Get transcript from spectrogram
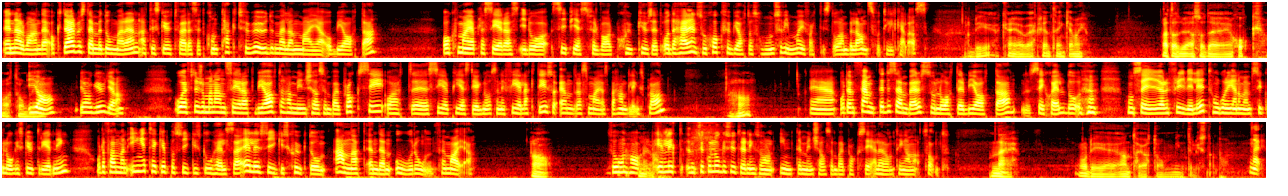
är närvarande och där bestämmer domaren att det ska utfärdas ett kontaktförbud mellan Maja och Beata. Och Maja placeras i då CPS förvar på sjukhuset. Och det här är en sån chock för Beata så hon svimmar ju faktiskt och ambulans får tillkallas. Det kan jag verkligen tänka mig. Att alltså, det är en chock och att hon blir... Ja, ja gud ja. Och eftersom man anser att Beata har Munchausen by proxy och att eh, CRPS-diagnosen är felaktig så ändras Majas behandlingsplan. Jaha. Eh, och den 5 december så låter Beata sig själv då, hon säger det frivilligt, hon går igenom en psykologisk utredning och då fann man inget tecken på psykisk ohälsa eller psykisk sjukdom annat än den oron för Maja. Ja. Så hon har, enligt en psykologisk utredning så har hon inte Munchausen by proxy eller någonting annat sånt. Nej. Och det antar jag att de inte lyssnar på. Nej.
